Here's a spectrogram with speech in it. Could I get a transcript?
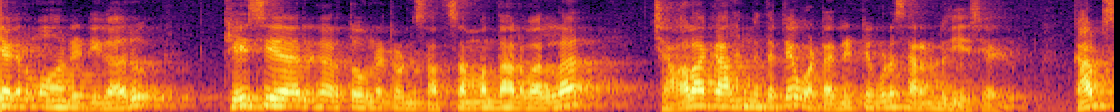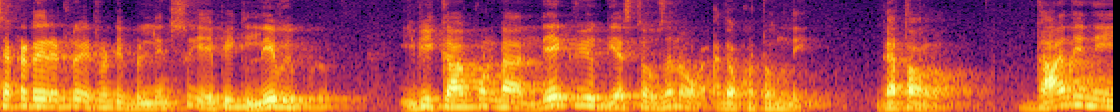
జగన్మోహన్ రెడ్డి గారు కేసీఆర్ గారితో ఉన్నటువంటి సత్సంబంధాల వల్ల చాలా కాలం కిందటే వాటన్నిటిని కూడా సరెండర్ చేశాడు. కాబట్టి సెక్రటేరియట్లో ఎటువంటి బిల్డింగ్స్ ఏపీకి లేవు ఇప్పుడు. ఇవి కాకుండా లేక్ వ్యూ గెస్ట్ హౌస్ అని అది ఒకటి ఉంది గతంలో. దానిని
